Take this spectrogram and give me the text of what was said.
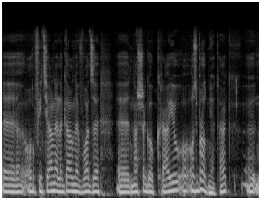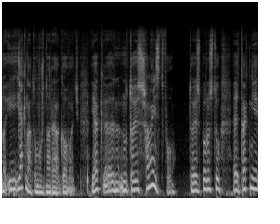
e, oficjalne, legalne władze e, naszego kraju o, o zbrodnię, tak? E, no i jak na to można reagować? Jak, e, no to jest szaleństwo. To jest po prostu e, tak, nie,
